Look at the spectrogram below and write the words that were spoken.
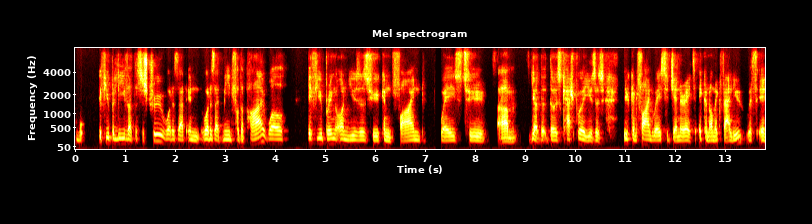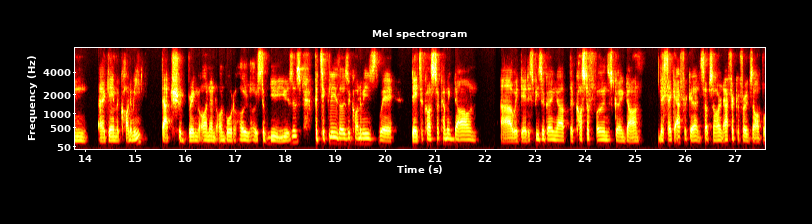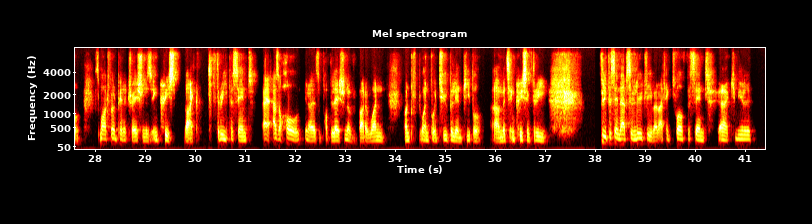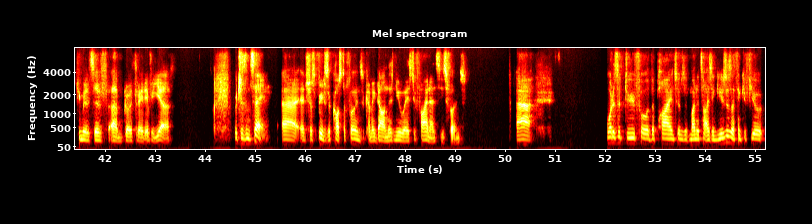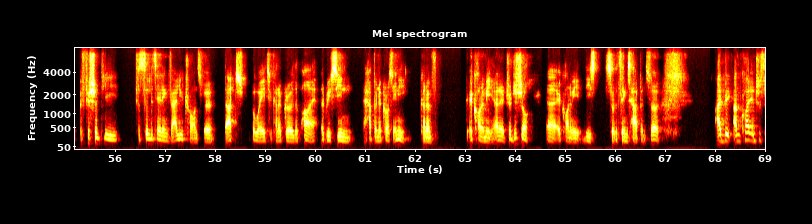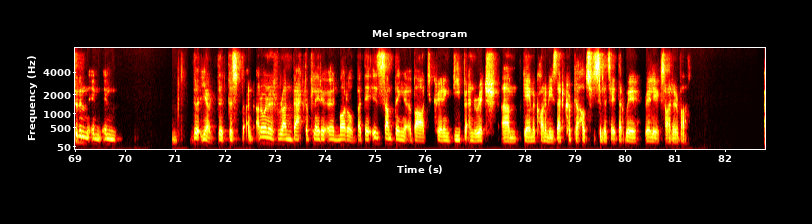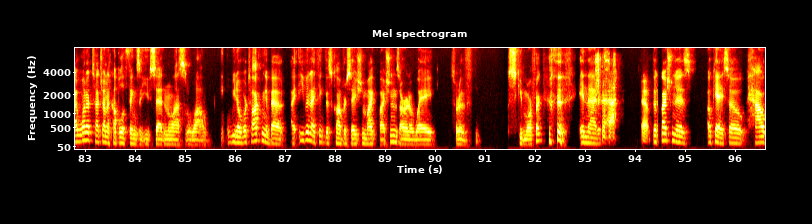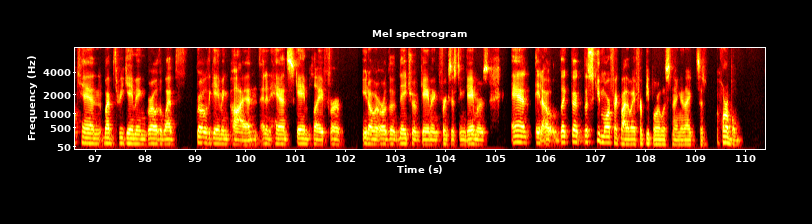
if you believe that this is true, what does that in what does that mean for the pie? Well, if you bring on users who can find ways to um, yeah, the, those cash poor users, you can find ways to generate economic value within a game economy that should bring on and onboard a whole host of new users, particularly those economies where data costs are coming down, uh, where data speeds are going up, the cost of phones going down. Let's take Africa and sub-Saharan Africa, for example. Smartphone penetration has increased like 3% as a whole, you know, as a population of about a 1, 1 1.2 billion people. Um, it's increasing 3 3% absolutely, but I think 12% uh, cumulative, cumulative um, growth rate every year, which is insane. Uh, it's just because the cost of phones are coming down. There's new ways to finance these phones. Uh, what does it do for the pie in terms of monetizing users? I think if you're efficiently facilitating value transfer, that's a way to kind of grow the pie that we've seen happen across any kind of economy and a traditional uh, economy. These sort of things happen. So I'd be I'm quite interested in in in the you know the, this I don't want to run back the play to earn model, but there is something about creating deep and rich um, game economies that crypto helps facilitate that we're really excited about. I want to touch on a couple of things that you've said in the last little while. You know, we're talking about even I think this conversation, my questions are in a way sort of skeuomorphic in that yeah. the question is okay, so how can Web3 gaming grow the web grow the gaming pie and, and enhance gameplay for you know or the nature of gaming for existing gamers? And you know, like the the skeuomorphic, by the way, for people who are listening, and I, it's a horrible,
